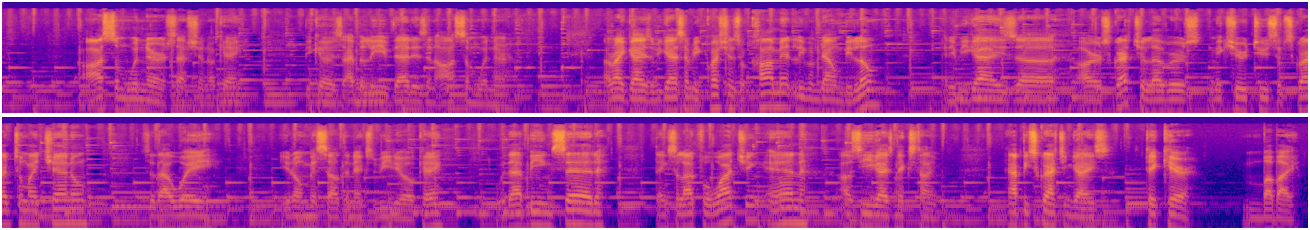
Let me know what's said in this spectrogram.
Awesome winner session, okay? Because I believe that is an awesome winner. All right, guys. If you guys have any questions or comment, leave them down below. And if you guys uh, are scratcher lovers, make sure to subscribe to my channel so that way you don't miss out the next video, okay? With that being said, thanks a lot for watching and I'll see you guys next time. Happy scratching, guys. Take care. Bye-bye.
